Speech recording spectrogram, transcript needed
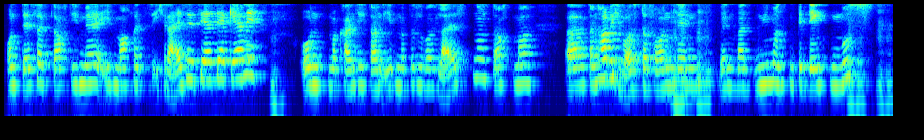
Und deshalb dachte ich mir, ich mache jetzt, ich reise sehr, sehr gerne mhm. und man kann sich dann eben ein bisschen was leisten und dachte mir, äh, dann habe ich was davon. Mhm, denn mhm. wenn man niemanden bedenken muss, mhm, mhm,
